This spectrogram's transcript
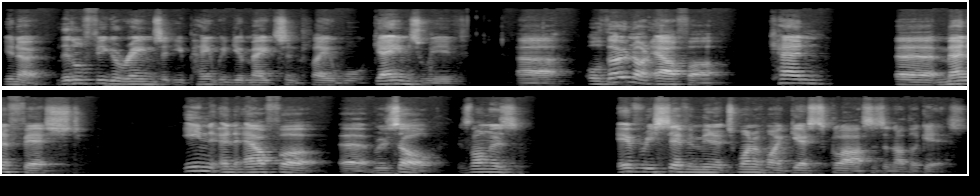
you know, little figurines that you paint with your mates and play war games with, uh, although not alpha, can uh, manifest in an alpha uh, result as long as every seven minutes one of my guests glasses another guest.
